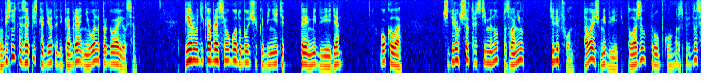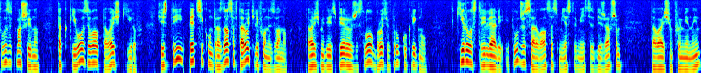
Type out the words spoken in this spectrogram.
в объяснительной записке от 9 декабря невольно проговорился – 1 декабря сего года, будучи в кабинете Т. Медведя, около 4 часов 30 минут позвонил телефон. Товарищ Медведь положил трубку, распорядился вызвать машину, так как его вызывал товарищ Киров. Через 3-5 секунд раздался второй телефонный звонок. Товарищ Медведь с первых же слов, бросив трубку, крикнул «В Кирова стреляли!» и тут же сорвался с места вместе с бежавшим товарищем Фоминым,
